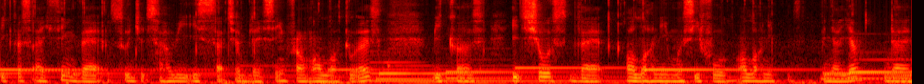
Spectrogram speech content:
Because I think that sujud sahwi is such a blessing from Allah to us because it shows that Allah ni merciful, Allah ni penyayang dan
